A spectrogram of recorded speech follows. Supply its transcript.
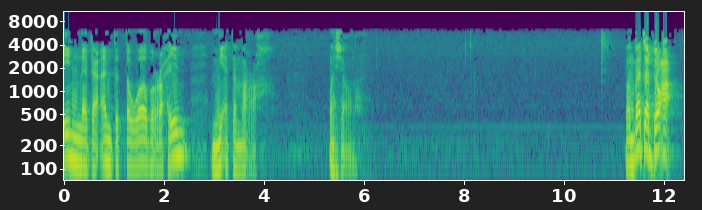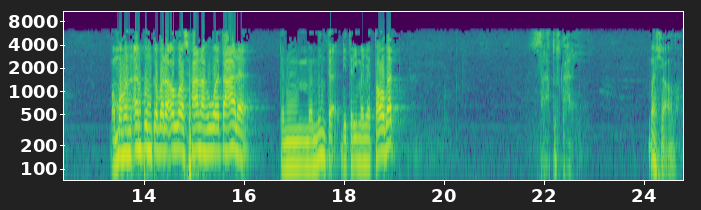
innaka antat tawwabur rahim mi'ata marrah. Masya Allah. membaca doa memohon ampun kepada Allah Subhanahu wa taala dan meminta diterimanya taubat seratus kali. Masya Allah.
